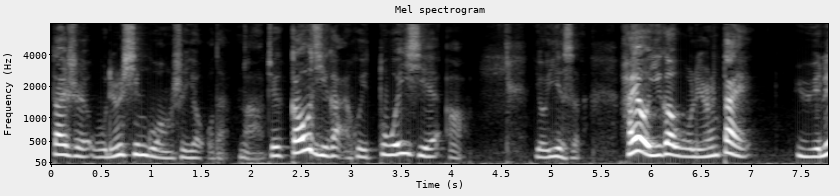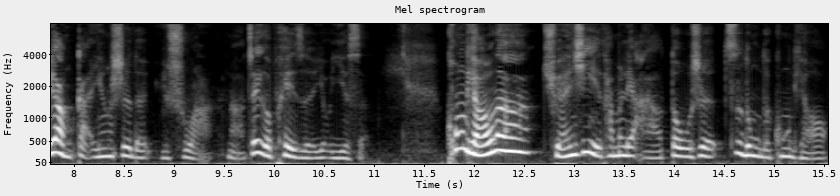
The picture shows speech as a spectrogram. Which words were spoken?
但是五菱星光是有的啊，这个高级感会多一些啊，有意思。还有一个五菱带雨量感应式的雨刷，啊，这个配置有意思。空调呢，全系他们俩呀都是自动的空调，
